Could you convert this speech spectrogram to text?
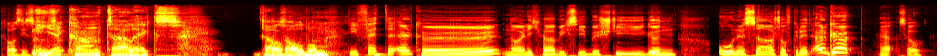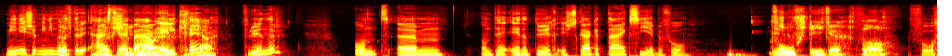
quasi so, Hier so kommt Alex. Das Album. Die fette Elke, neulich habe ich sie bestiegen, ohne Sauerstoffgerät. Elke! Ja, so. Meine, meine Mutter heisst ja eben auch Elke, Ja. früher. Und, ähm, und hat natürlich ist das Gegenteil gewesen, eben von, Von Aufsteigen. Lassen. von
